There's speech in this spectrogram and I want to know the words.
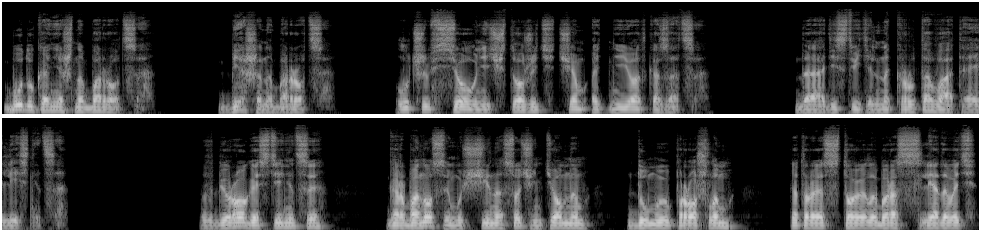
Буду, конечно, бороться. Бешено бороться. Лучше все уничтожить, чем от нее отказаться. Да, действительно, крутоватая лестница. В бюро гостиницы горбоносый мужчина с очень темным, думаю, прошлым, которое стоило бы расследовать,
